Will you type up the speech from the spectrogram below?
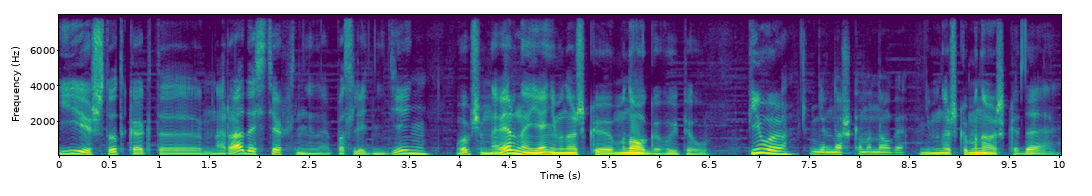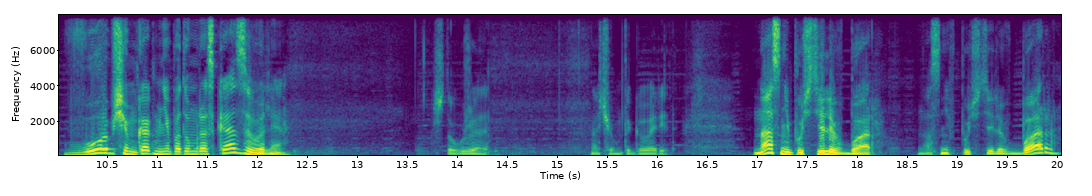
И что-то как-то на радостях, не знаю, последний день. В общем, наверное, я немножко много выпил пива. Немножко много. Немножко множко, да. В общем, как мне потом рассказывали, что уже о чем-то говорит, нас не пустили в бар. Нас не впустили в бар,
